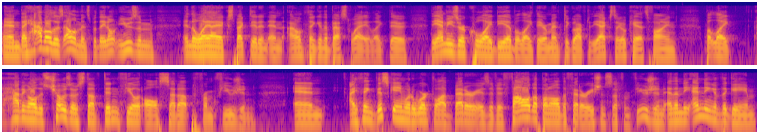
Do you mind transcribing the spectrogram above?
And they have all those elements, but they don't use them in the way I expected, and, and I don't think in the best way. Like they the Emmys are a cool idea, but like they were meant to go after the X. Like okay, that's fine, but like having all this Chozo stuff didn't feel at all set up from Fusion. And I think this game would have worked a lot better is if it followed up on all the Federation stuff from Fusion, and then the ending of the game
